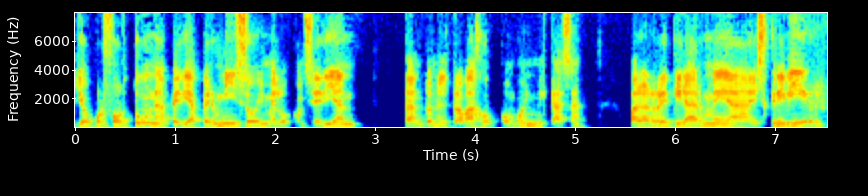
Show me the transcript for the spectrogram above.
yo por fortuna pedía permiso y me lo concedían tanto en el trabajo como en mi casa para retirarme a escribir,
